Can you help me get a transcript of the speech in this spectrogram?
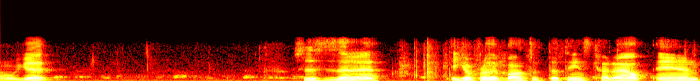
We get. So this is in a eco-friendly box with the things cut out and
